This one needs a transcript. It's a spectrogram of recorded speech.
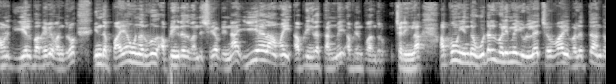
அவனுக்கு இயல்பாகவே வந்துடும் இந்த பய உணர்வு அப்படிங்கிறது வந்துச்சு அப்படின்னா இயலாமை அப்படிங்கிற தன்மை அப்படின்னு வந்துடும் சரிங்களா? அப்போ இந்த உடல் வலிமை உள்ள செவ்வாய் வலுத்து அந்த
